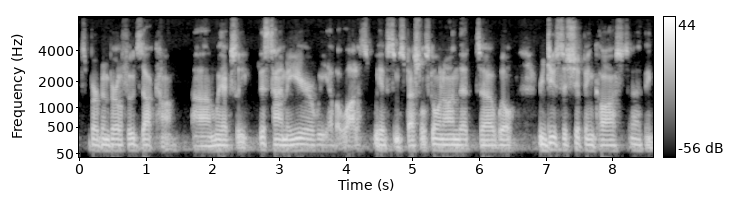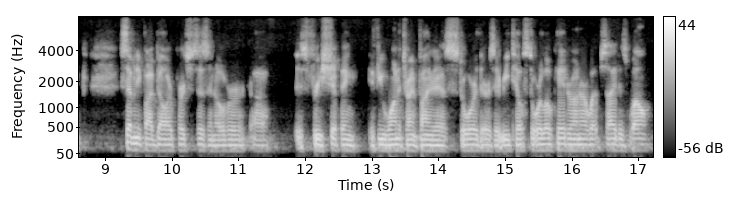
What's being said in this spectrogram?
It's bourbonbarrelfoods.com. Um, we actually this time of year we have a lot of we have some specials going on that uh, will reduce the shipping cost. And I think seventy five dollar purchases and over uh, is free shipping. If you want to try and find it at a store, there's a retail store locator on our website as well.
